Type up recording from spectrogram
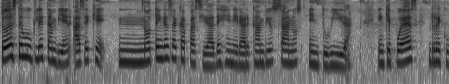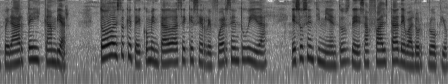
todo este bucle también hace que no tengas la capacidad de generar cambios sanos en tu vida, en que puedas recuperarte y cambiar. Todo esto que te he comentado hace que se refuerce en tu vida esos sentimientos de esa falta de valor propio,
